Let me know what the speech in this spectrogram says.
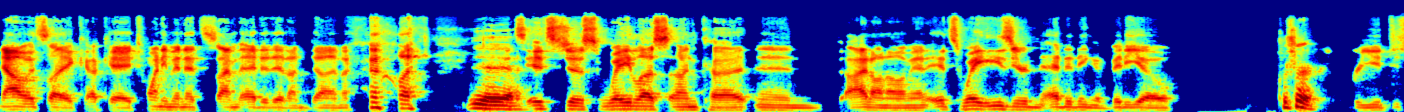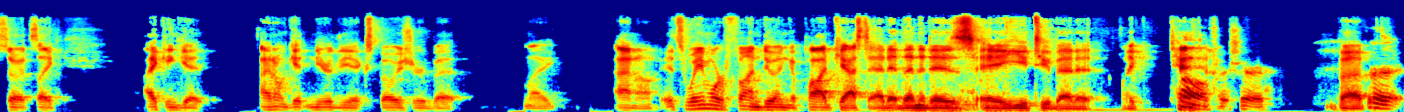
now it's like okay, twenty minutes. I'm edited. I'm done. like Yeah. Yeah. it's, it's just way less uncut, and I don't know, man. It's way easier than editing a video For sure. for YouTube. So it's like I can get I don't get near the exposure, but like I don't know. It's way more fun doing a podcast edit than it is a YouTube edit. Like ten. Oh, times. for sure. But For,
